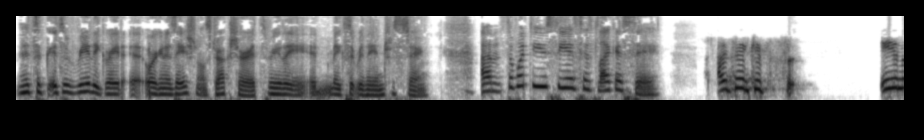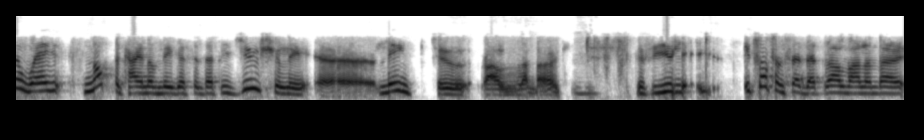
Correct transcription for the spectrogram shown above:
It's a it's a really great uh, organizational structure. It's really it makes it really interesting. Um, so, what do you see as his legacy? I think it's in a way it's not the kind of legacy that is usually uh, linked to Raoul Wallenberg, mm-hmm. because it's often said that Raoul Wallenberg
